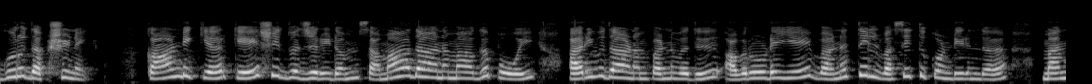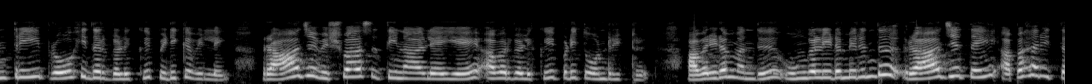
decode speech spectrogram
குரு தட்சிணை காண்டிக்யர் கேஷித்வஜரிடம் சமாதானமாக போய் அறிவுதானம் பண்ணுவது அவரோடையே வனத்தில் வசித்து கொண்டிருந்த மந்திரி புரோகிதர்களுக்கு பிடிக்கவில்லை. ராஜ விசுவாசத்தினாலேயே அவர்களுக்கு இப்படி தோன்றிற்று. அவரிடம் வந்து உங்களிடமிருந்து ராஜ்யத்தை அபகரித்த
